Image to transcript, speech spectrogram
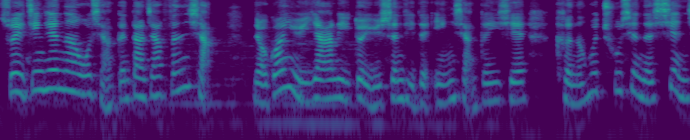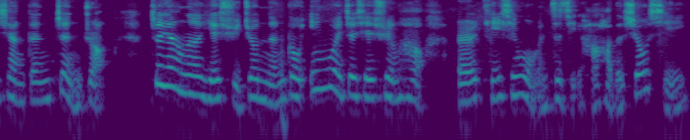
所以今天呢，我想跟大家分享有关于压力对于身体的影响，跟一些可能会出现的现象跟症状。这样呢，也许就能够因为这些讯号而提醒我们自己好好的休息。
